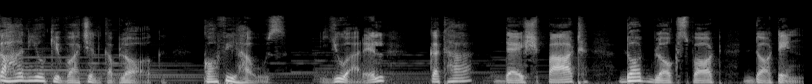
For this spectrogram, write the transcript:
कहानियों के वाचन का blog coffee house URL Katha dash Path dot blogspot dot in.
